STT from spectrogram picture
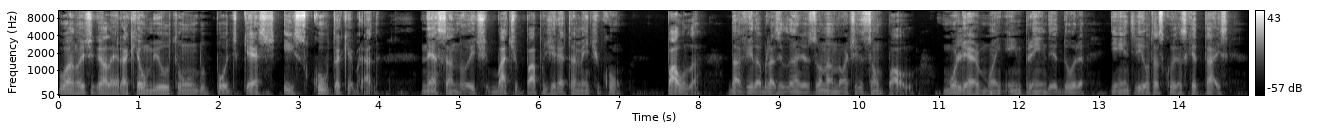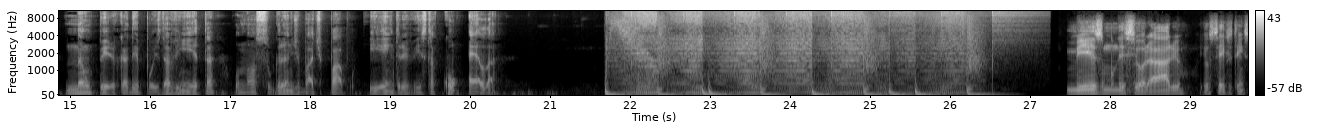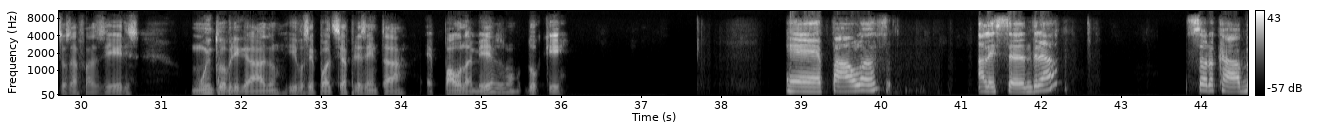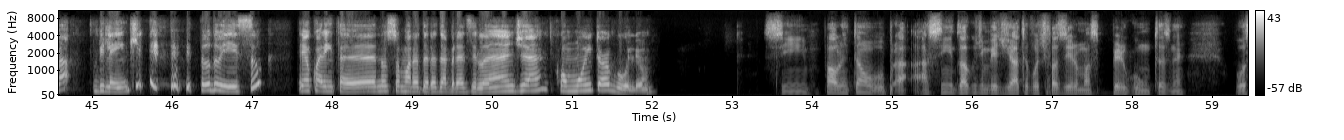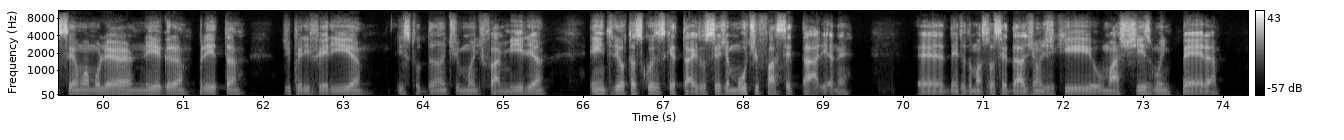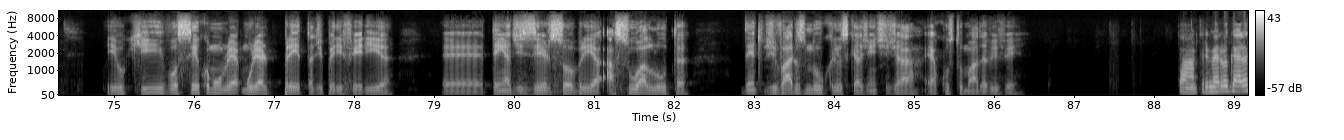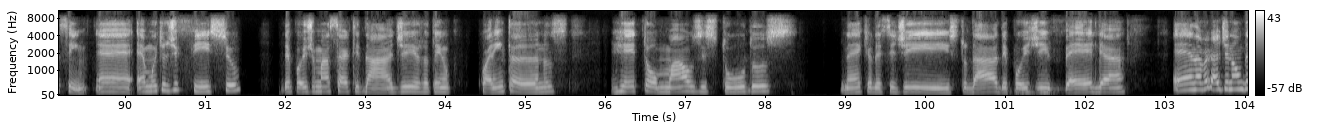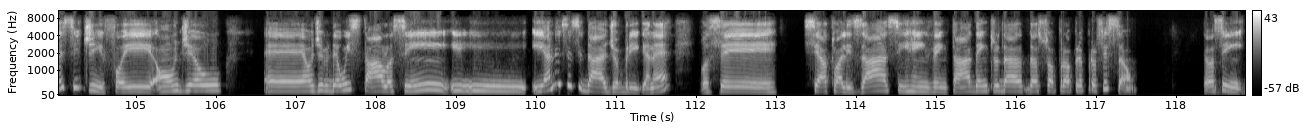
Boa noite, galera. Aqui é o Milton do podcast Escuta Quebrada. Nessa noite, bate-papo diretamente com Paula, da Vila Brasilândia, Zona Norte de São Paulo. Mulher, mãe, empreendedora e entre outras coisas que tais. Não perca depois da vinheta o nosso grande bate-papo e entrevista com ela. Mesmo nesse horário, eu sei que você tem seus afazeres. Muito obrigado e você pode se apresentar. É Paula mesmo? Do quê? É Paula Alessandra Sorocaba Bilenque, tudo isso. Tenho 40 anos, sou moradora da Brasilândia, com muito orgulho. Sim. Paulo, então, assim, logo de imediato eu vou te fazer umas perguntas, né? Você é uma mulher negra, preta, de periferia, estudante, mãe de família, entre outras coisas que tais, ou seja, multifacetária, né? É, dentro de uma sociedade onde que o machismo impera. E o que você, como mulher, mulher preta de periferia, é, tem a dizer sobre a, a sua luta dentro de vários núcleos que a gente já é acostumado a viver? Tá, em primeiro lugar, assim, é, é muito difícil, depois de uma certa idade, eu já tenho 40 anos, retomar os estudos, né, que eu decidi estudar depois de velha. É, na verdade, não decidi, foi onde eu é, onde me deu um estalo, assim, e, e, e, a necessidade obriga, né? Você se atualizar, se reinventar dentro da, da sua própria profissão. Então, assim,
